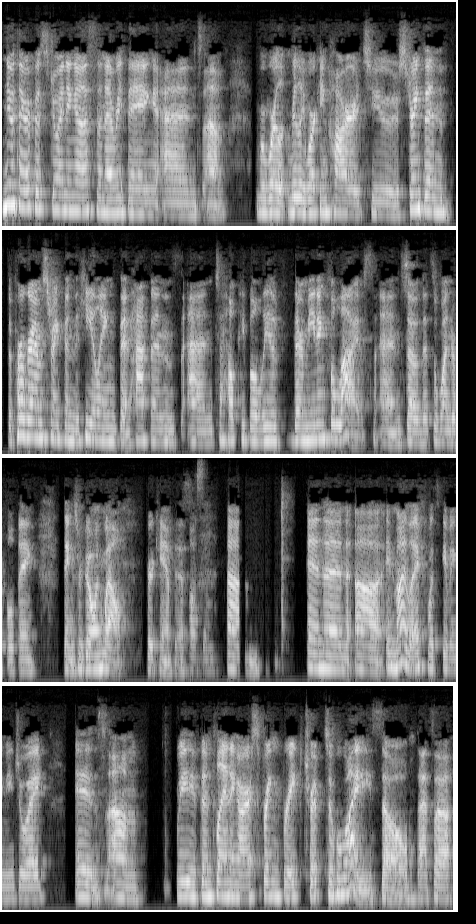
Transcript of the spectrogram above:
new therapists joining us and everything, and um, we're really working hard to strengthen the program, strengthen the healing that happens, and to help people live their meaningful lives. And so that's a wonderful thing. Things are going well for campus. Awesome. Um, and then uh, in my life, what's giving me joy is um, we've been planning our spring break trip to Hawaii. So that's a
